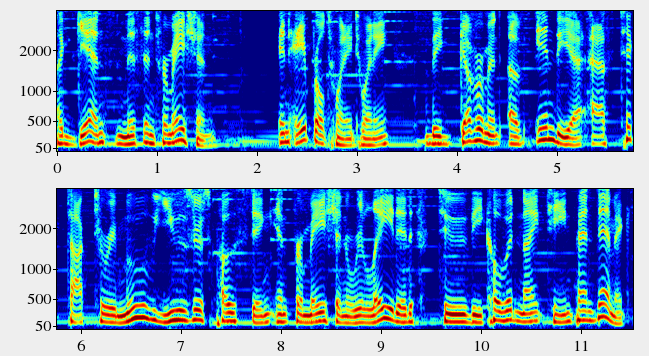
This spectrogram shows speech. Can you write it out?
against misinformation. In April 2020, the government of India asked TikTok to remove users posting information related to the COVID 19 pandemic.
